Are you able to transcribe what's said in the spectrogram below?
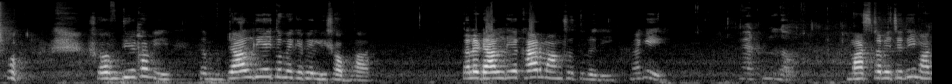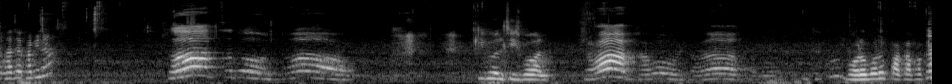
সব সব দিয়ে খাবি? তা ডাল দিয়েই তো মেখে ফেললি সব ভাত। তাহলে ডাল দিয়ে খার মাংস তুলে দিই নাকি? হ্যাঁ মাছটা বেচে দিই মাছ ভাজা খাবি না? সব খাব সব। কি বলছিস বল? সব খাব সব খাব। বড় বড় পাকা পাকা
